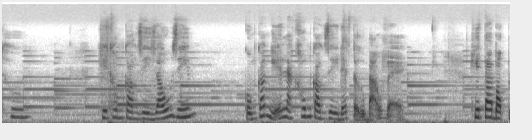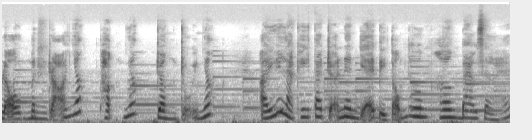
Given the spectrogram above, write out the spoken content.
thương. Khi không còn gì giấu giếm, cũng có nghĩa là không còn gì để tự bảo vệ. Khi ta bộc lộ mình rõ nhất, thật nhất, trần trụi nhất, ấy là khi ta trở nên dễ bị tổn thương hơn bao giờ hết.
